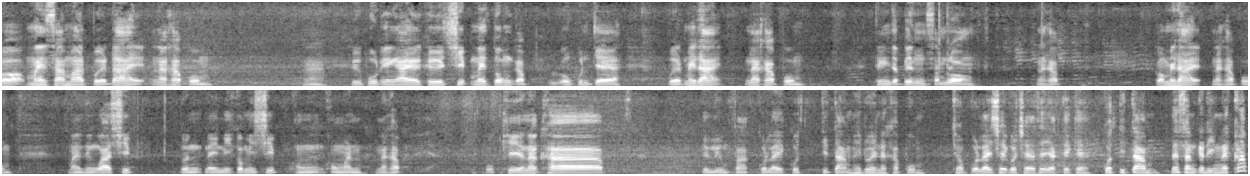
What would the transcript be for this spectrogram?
ก็ไม่สามารถเปิดได้นะครับผมอ่าคือพูดง่ายๆก็คือชิปไม่ตรงกับลูกกุญแจเปิดไม่ได้นะครับผมถึงจะเป็นสำรองนะครับ ก็ไม่ได้นะครับผมหมายถึงว่าชิปตัวในนี้ก็มีชิปของของมันนะครับโอเคนะครับอย่าลืมฝากกดไลค์กดติดตามให้ด้วยนะครับผมชอบกดไลค์ใช่กดแชร์ถ้าอยากเทคแคร์กดติดตามและสั่นกระดิ่งนะครับ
